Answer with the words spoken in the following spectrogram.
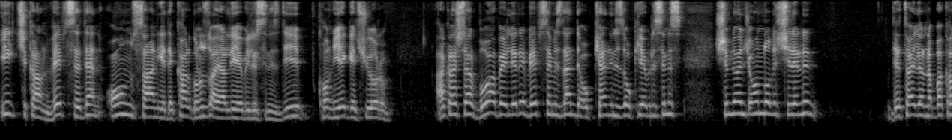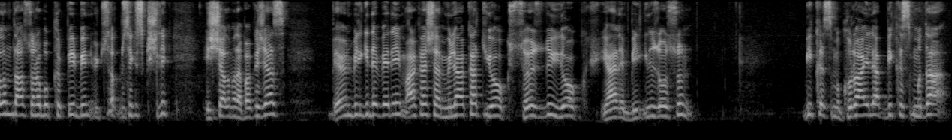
İlk çıkan web siteden 10 saniyede kargonuzu ayarlayabilirsiniz deyip konuya geçiyorum. Arkadaşlar bu haberleri web sitemizden de kendiniz de okuyabilirsiniz. Şimdi önce 10 dolu işçilerinin detaylarına bakalım. Daha sonra bu 41.368 kişilik işçi alımına bakacağız. Bir ön bilgi de vereyim. Arkadaşlar mülakat yok, sözlü yok. Yani bilginiz olsun. Bir kısmı kurayla bir kısmı da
